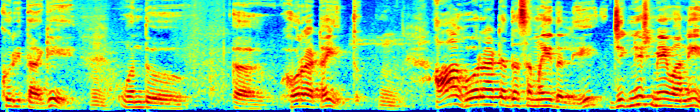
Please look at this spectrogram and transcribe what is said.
ಕುರಿತಾಗಿ ಒಂದು ಹೋರಾಟ ಇತ್ತು. ಆ ಹೋರಾಟದ ಸಮಯದಲ್ಲಿ ಜಿಗ್ನೇಶ್ ಮೇವಾನಿ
